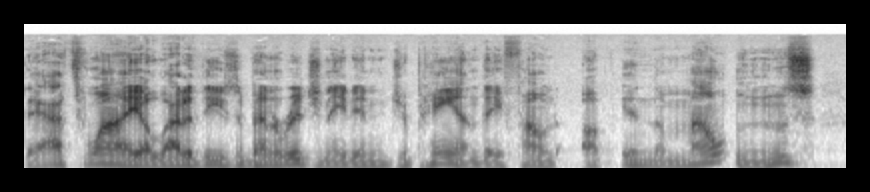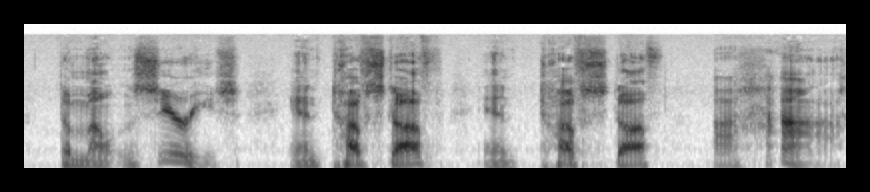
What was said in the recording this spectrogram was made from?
That's why a lot of these have been originated in Japan. They found up in the mountains the mountain series and Tuff Stuff and Tuff Stuff. Aha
